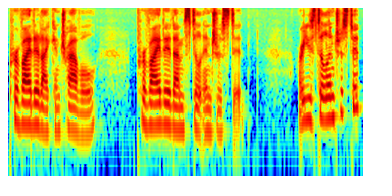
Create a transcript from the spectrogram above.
provided I can travel, provided I'm still interested. Are you still interested?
